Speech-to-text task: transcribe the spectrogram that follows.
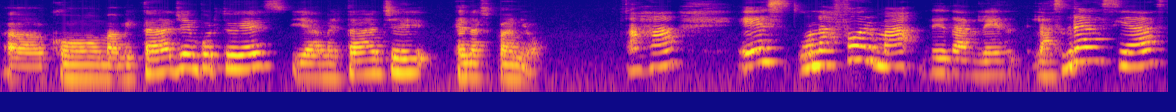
ah, com a metade em português e a metade em espanhol. Ajá. Es una forma de darle las gracias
